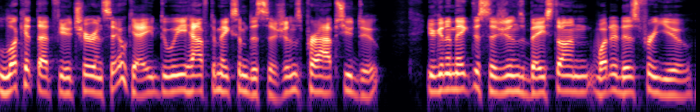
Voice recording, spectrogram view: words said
look at that future and say, okay, do we have to make some decisions? Perhaps you do. You're going to make decisions based on what it is for you,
